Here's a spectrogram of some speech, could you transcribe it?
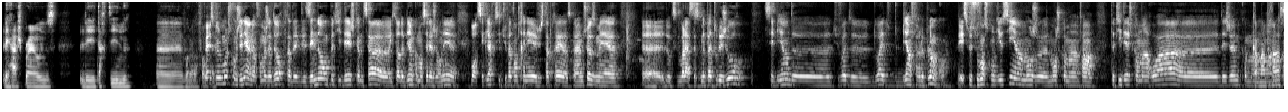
les hash browns, les tartines. Euh, voilà. Enfin, Parce que moi je trouve génial. Hein. Enfin, moi j'adore faire des, énormes petits déj comme ça, euh, histoire de bien commencer la journée. Bon, c'est clair que si tu vas t'entraîner juste après, euh, c'est pas la même chose, mais donc voilà, ça se met pas tous les jours. C'est bien de, tu vois, de, ouais, de, bien faire le plein, quoi. Et c'est souvent ce qu'on dit aussi, hein, mange, mange comme un, enfin, petit déj comme un roi, déjeune comme, comme un, prince,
